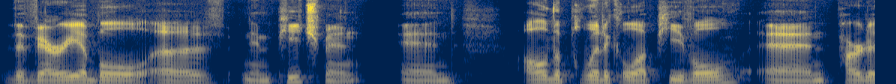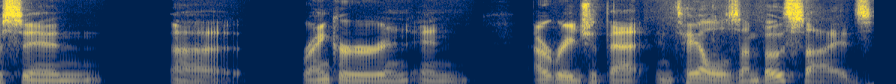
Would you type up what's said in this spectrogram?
the variable of an impeachment and all the political upheaval and partisan uh, rancor and, and, outrage that that entails on both sides,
